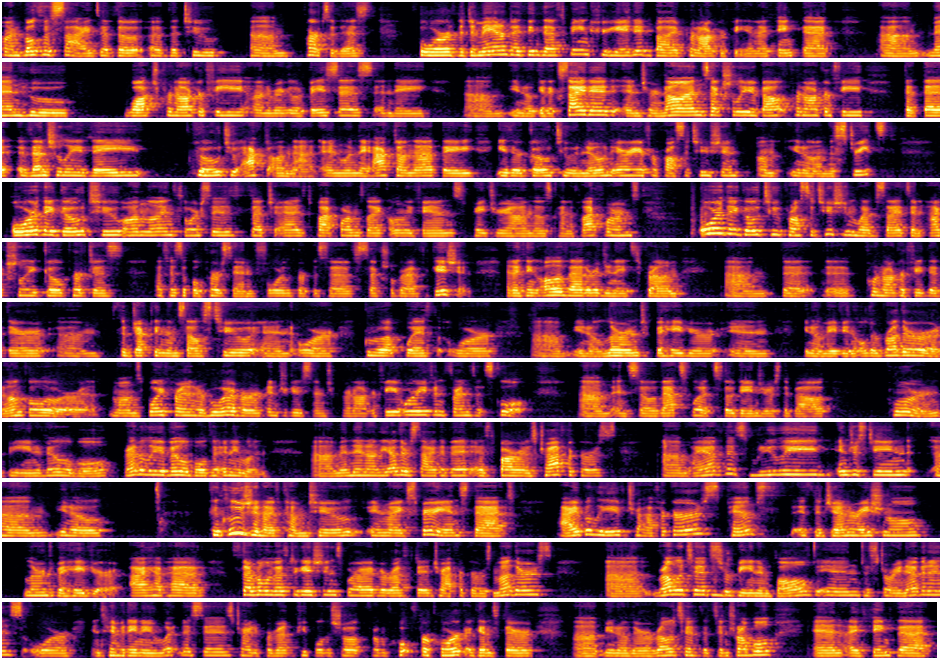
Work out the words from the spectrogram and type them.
on both the sides of the of the two um, parts of this. For the demand, I think that's being created by pornography. And I think that um, men who watch pornography on a regular basis and they um, you know get excited and turned on sexually about pornography that that eventually they go to act on that and when they act on that they either go to a known area for prostitution on you know on the streets or they go to online sources such as platforms like OnlyFans, Patreon, those kind of platforms, or they go to prostitution websites and actually go purchase a physical person for the purpose of sexual gratification. And I think all of that originates from um, the the pornography that they're um, subjecting themselves to, and or grew up with, or um, you know learned behavior in you know maybe an older brother or an uncle or a mom's boyfriend or whoever introduced them to pornography, or even friends at school. Um, and so that's what's so dangerous about porn being available, readily available to anyone. Um, and then on the other side of it, as far as traffickers, um, I have this really interesting, um, you know, conclusion I've come to in my experience that I believe traffickers, pimps, it's a generational learned behavior. I have had several investigations where I've arrested traffickers' mothers, uh, relatives for being involved in destroying evidence or intimidating witnesses, trying to prevent people to show up from co- for court against their, um, you know, their relative that's in trouble. And I think that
